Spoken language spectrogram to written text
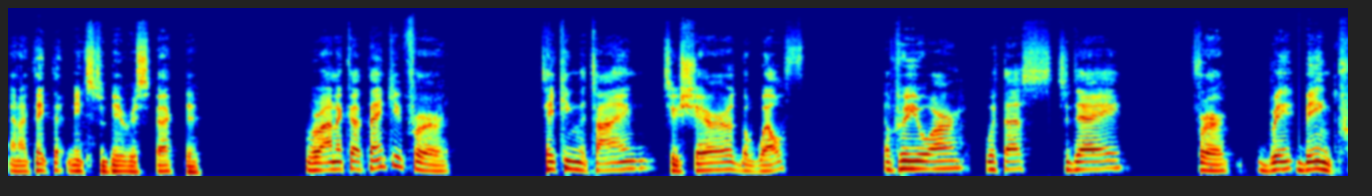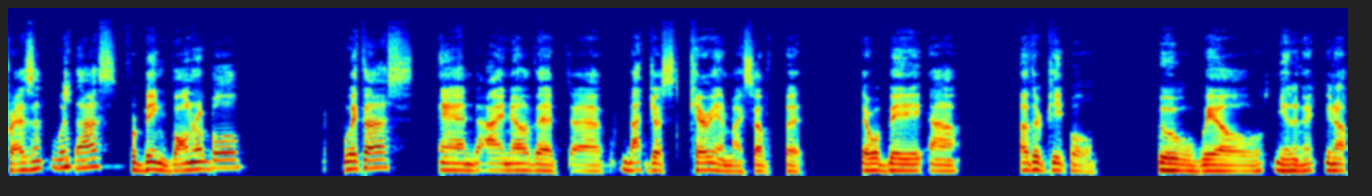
And I think that needs to be respected. Veronica, thank you for taking the time to share the wealth of who you are with us today, for bring, being present with us, for being vulnerable with us. And I know that, uh, not just Carrie and myself, but there will be, uh, other people who will, you know, you know,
